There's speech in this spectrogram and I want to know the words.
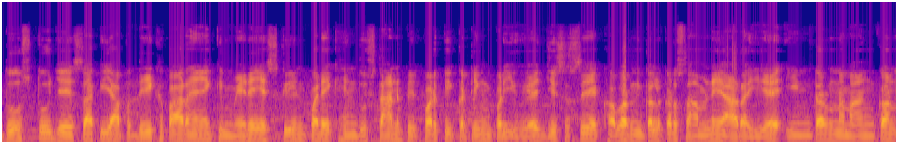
दोस्तों, जैसा कि आप देख पा रहे हैं कि मेरे स्क्रीन पर एक हिंदुस्तान पेपर की कटिंग पड़ी हुई है, जिससे एक खबर निकलकर सामने आ रही है। इंटर नामांकन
